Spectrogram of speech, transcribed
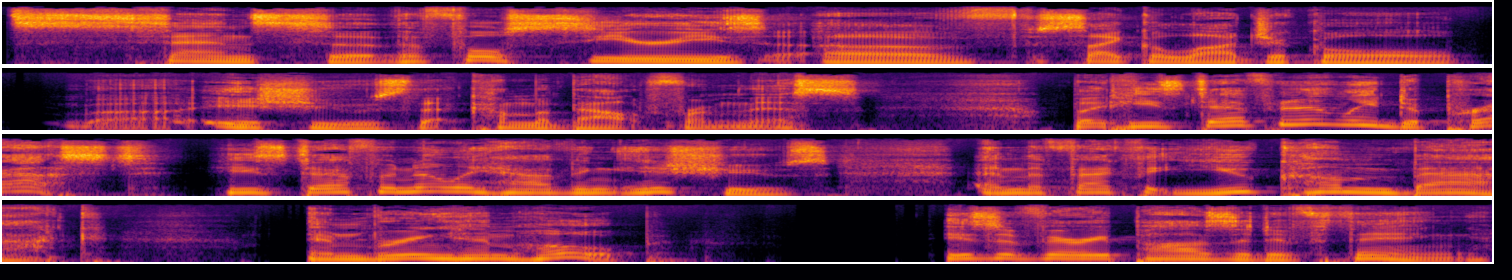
sense, uh, the full series of psychological uh, issues that come about from this. But he's definitely depressed. He's definitely having issues. And the fact that you come back and bring him hope is a very positive thing.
